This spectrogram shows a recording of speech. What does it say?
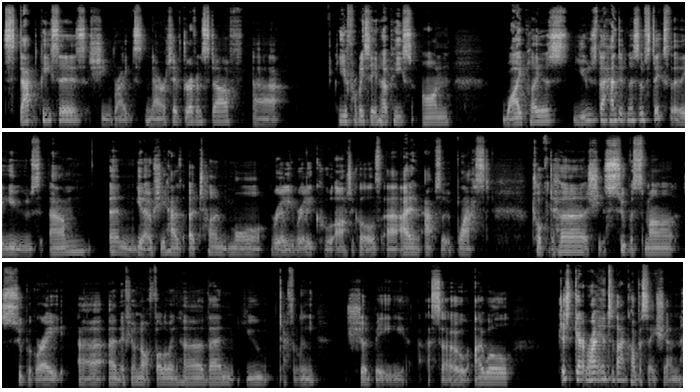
stat pieces, she writes narrative driven stuff. Uh, you've probably seen her piece on why players use the handedness of sticks that they use. Um, and you know she has a ton more really really cool articles. Uh, I had an absolute blast talking to her. She's super smart, super great, uh, and if you're not following her, then you definitely should be. So I will just get right into that conversation.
